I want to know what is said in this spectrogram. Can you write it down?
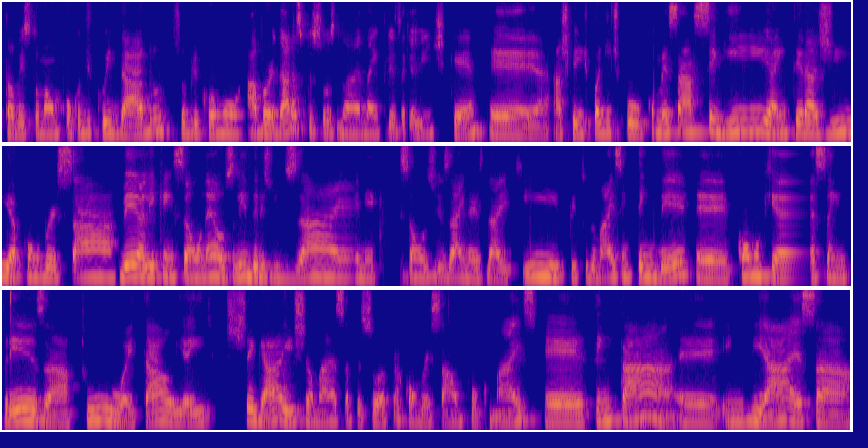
talvez tomar um pouco de cuidado sobre como abordar abordar as pessoas na, na empresa que a gente quer. É, acho que a gente pode, tipo, começar a seguir, a interagir, a conversar, ver ali quem são, né, os líderes de design, são os designers da equipe e tudo mais, entender é, como que essa empresa atua e tal, e aí chegar e chamar essa pessoa para conversar um pouco mais, é, tentar é, enviar essa,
